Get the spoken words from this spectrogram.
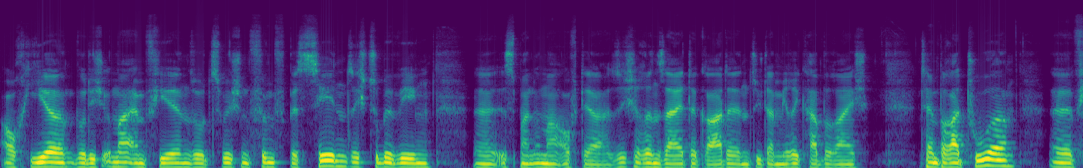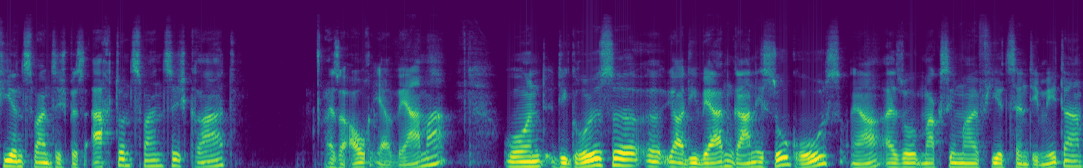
Auch hier würde ich immer empfehlen, so zwischen 5 bis 10 sich zu bewegen äh, ist man immer auf der sicheren Seite, gerade im Südamerika-Bereich. Temperatur äh, 24 bis 28 Grad, also auch eher wärmer. Und die Größe, äh, ja, die werden gar nicht so groß, ja, also maximal 4 cm,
